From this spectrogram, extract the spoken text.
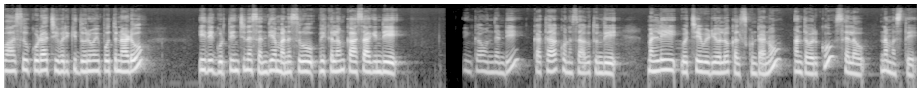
వాసు కూడా చివరికి దూరమైపోతున్నాడు. ఇది గుర్తించిన సంధ్య మనసు వికలం కాసాగింది. ఇంకా ఉందండి. కథ కొనసాగుతుంది. మళ్ళీ వచ్చే వీడియోలో కలుసుకుంటాను. అంతవరకు సెలవు. నమస్తే.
